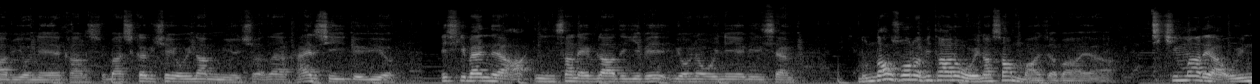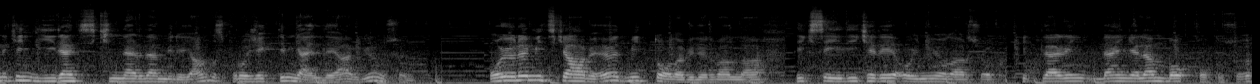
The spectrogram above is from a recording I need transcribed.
abi Yone'ye karşı. Başka bir şey oynanmıyor. Her şeyi dövüyor. Keşke ben de insan evladı gibi Yone oynayabilsem. Bundan sonra bir tane oynasam mı acaba ya? Skin var ya oyundaki en iğrenç skinlerden biri. Yalnız projektim geldi ya biliyor musun? O yöne mid ki abi. Evet mid de olabilir valla. X AD carry oynuyorlar çok. Picklerinden gelen bok kokusu.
